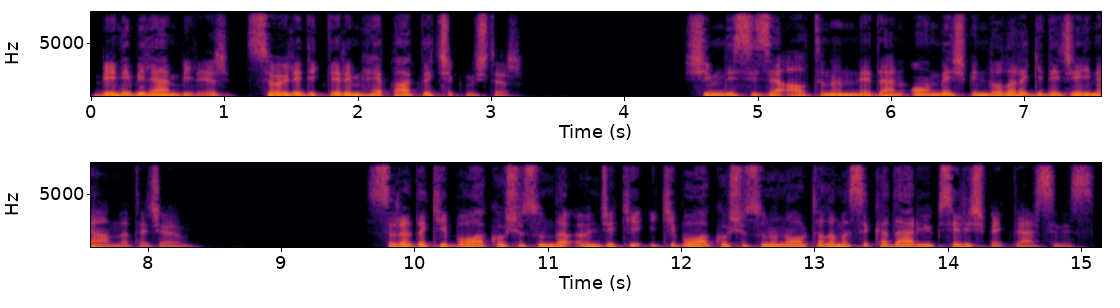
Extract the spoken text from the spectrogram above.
Beni bilen bilir, söylediklerim hep haklı çıkmıştır. Şimdi size altının neden 15 bin dolara gideceğini anlatacağım. Sıradaki boğa koşusunda önceki iki boğa koşusunun ortalaması kadar yükseliş beklersiniz.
